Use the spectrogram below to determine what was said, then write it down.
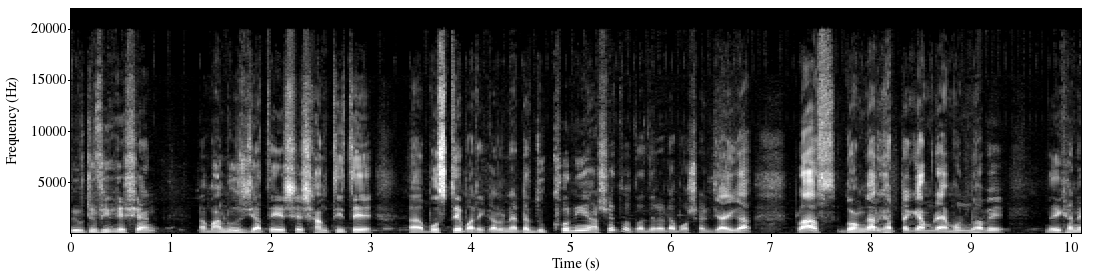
বিউটিফিকেশান মানুষ যাতে এসে শান্তিতে বসতে পারে, কারণ একটা দুঃখ নিয়ে আসে তো, তাদের একটা বসার জায়গা। প্লাস গঙ্গার ঘাটটাকে আমরা এমনভাবে এখানে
